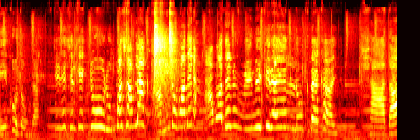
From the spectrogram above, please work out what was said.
দেখো তোমরা। চিরহিসেলকে একটু রুম্পা সামলাক, আমি তোমাদের, আমাদের খিরাইয়ের লুক দেখাই। সাদা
